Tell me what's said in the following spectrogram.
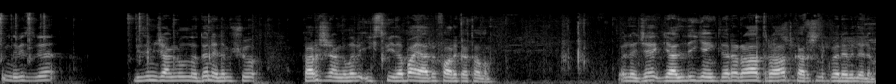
Şimdi biz bir bizim jungle'da dönelim. Şu karşı jungle'a bir XP'de bayağı bir fark atalım. Böylece geldiği ganklere rahat rahat karşılık verebilelim.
